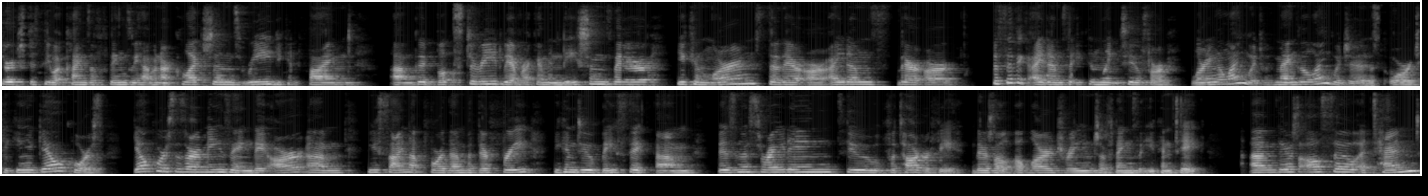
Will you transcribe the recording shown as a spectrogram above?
search to see what kinds of things we have in our collections. Read, you can find um, good books to read. We have recommendations there. You can learn. So there are items, there are specific items that you can link to for learning a language with Mango Languages or taking a Gale course. Gale courses are amazing. They are, um, you sign up for them, but they're free. You can do basic um, business writing to photography. There's a, a, large range of things that you can take. Um, there's also Attend,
